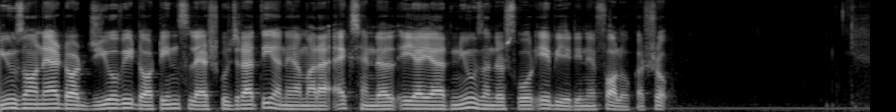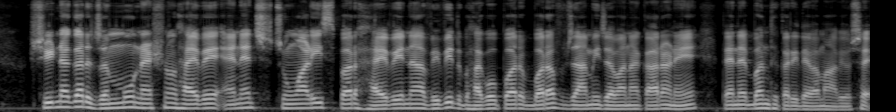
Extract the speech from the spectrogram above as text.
news on air dot gov dot in slash Gujarati અને અમારા X handle AIR news underscore એબીએડીને ફોલો કરશો. Srinagar Jammu national highway NH ચુમ્માળીસ પર હાઈવેના વિવિધ ભાગો પર બરફ જામી જવાના કારણે તેને બંધ કરી દેવામાં આવ્યો છે.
